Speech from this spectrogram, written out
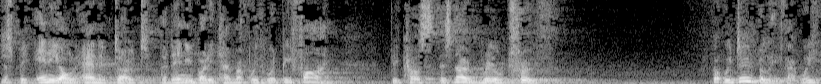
Just be any old anecdote that anybody came up with would be fine because there's no real truth. But we do believe that. We,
